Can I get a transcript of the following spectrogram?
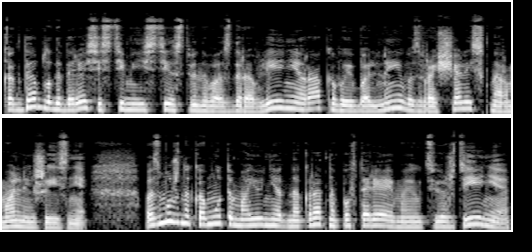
когда благодаря системе естественного оздоровления раковые больные возвращались к нормальной жизни. Возможно, кому-то мое неоднократно повторяемое утверждение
